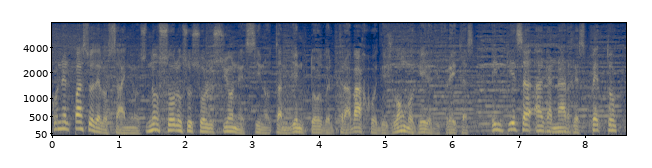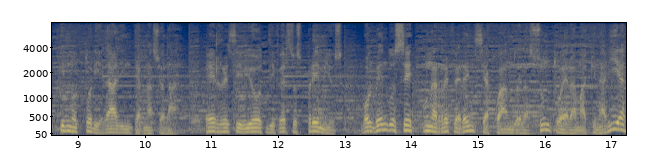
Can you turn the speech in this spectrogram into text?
Con el paso de los años, no solo sus soluciones, sino también todo el trabajo de João Nogueira de Freitas empieza a ganar respeto y notoriedad internacional. Él recibió diversos premios, volviéndose una referencia cuando el asunto era maquinaria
